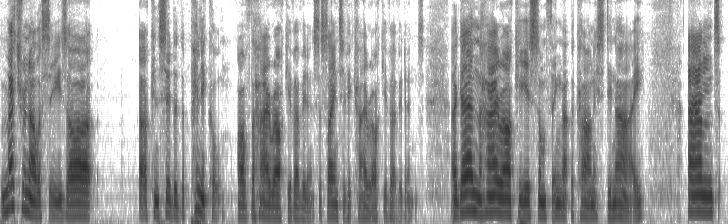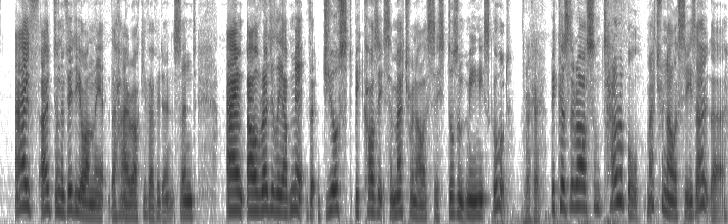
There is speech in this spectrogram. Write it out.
meta-analyses are are considered the pinnacle of the hierarchy of evidence, the scientific hierarchy of evidence. Again, the hierarchy is something that the carnists deny. And I've, I've done a video on the, the hierarchy of evidence, and I, I'll readily admit that just because it's a meta analysis doesn't mean it's good, Okay. because there are some terrible meta analyses out there.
